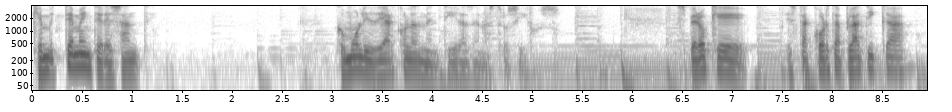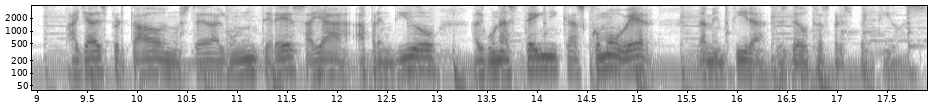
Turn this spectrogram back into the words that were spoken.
Qué tema interesante. ¿Cómo lidiar con las mentiras de nuestros hijos? Espero que esta corta plática haya despertado en usted algún interés, haya aprendido algunas técnicas, cómo ver la mentira desde otras perspectivas.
